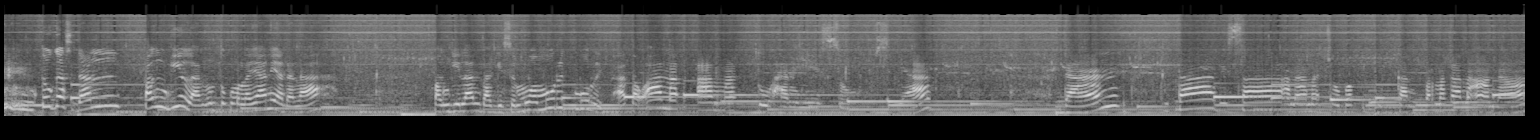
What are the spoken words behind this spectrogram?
Tugas dan panggilan untuk melayani adalah Panggilan bagi semua murid-murid atau anak-anak Tuhan Yesus ya. Dan kita bisa anak-anak coba pikirkan pernahkah anak-anak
